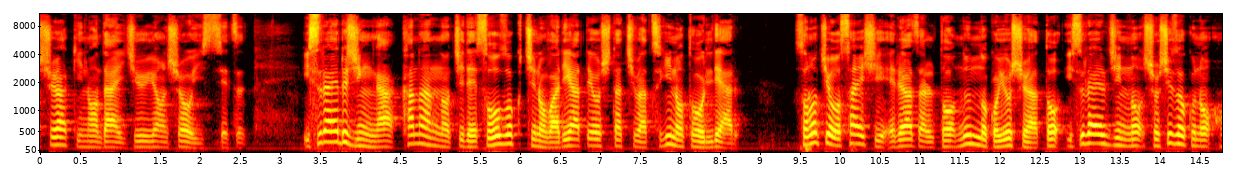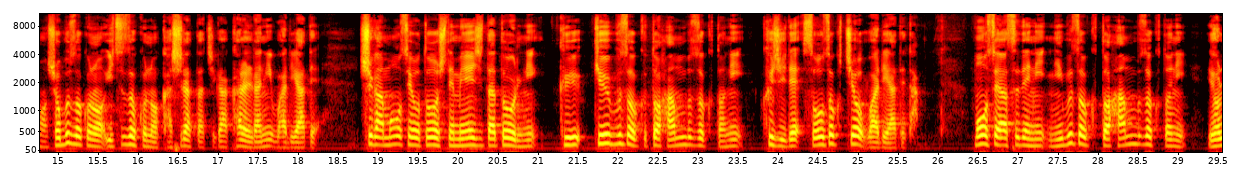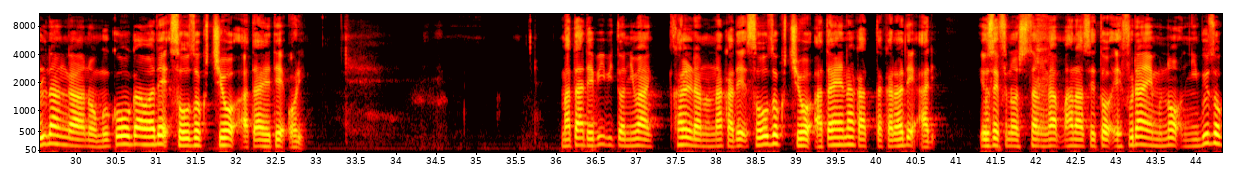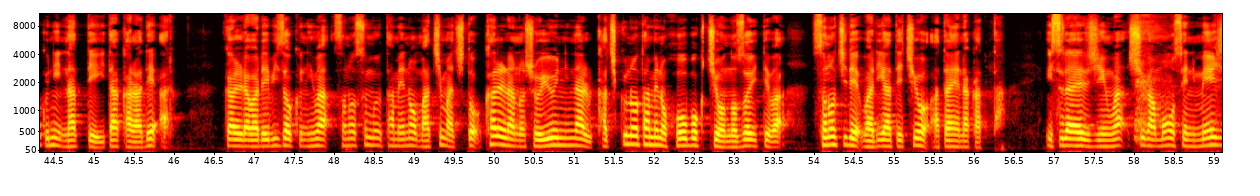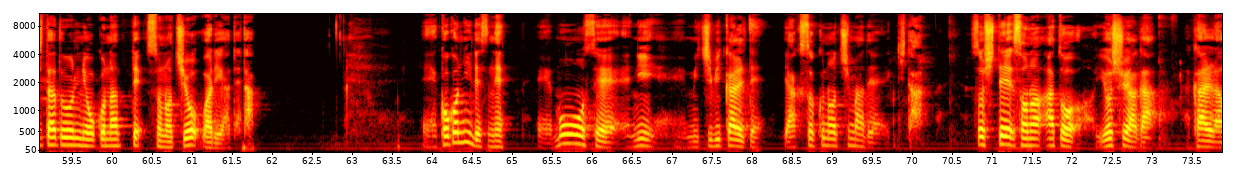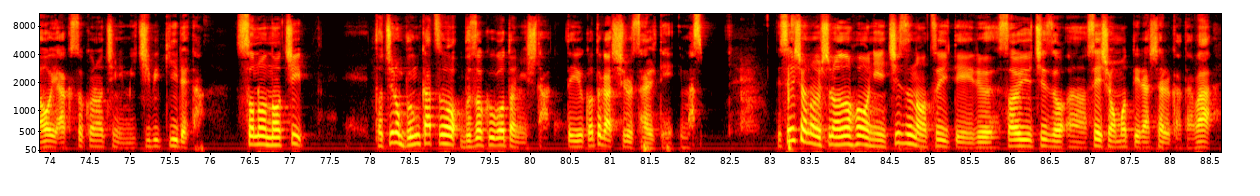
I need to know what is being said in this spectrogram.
吉明の第14章1節イスラエル人がカナンの地で相続地の割り当てをした地は次の通りである。その地を祭司エルアザルとヌンの子ヨシュアとイスラエル人の諸子族の、諸部族の一族の頭たちが彼らに割り当て、主がモーセを通して命じた通りに、旧部族と半部族とにくじで相続地を割り当てた。モーセはすでに二部族と半部族とにヨルダン川の向こう側で相続地を与えており、またレビ人には彼らの中で相続地を与えなかったからであり、ヨセフの資産がマナセとエフライムの二部族になっていたからである。彼らはレビ族にはその住むための町々と彼らの所有になる家畜のための放牧地を除いては、その地で割り当て地を与えなかった。イスラエル人は主がモーセに命じた通りに行ってその地を割り当てた。ここにですね、モーセに導かれて約束の地まで来た。そしてその後、ヨシュアが彼らを約束の地に導き入れた。その後、土地の分割を部族ごとにしたっていうことが記されています。聖書の後ろの方に地図のついている、そういう地図を、聖書を持っていらっしゃる方は、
